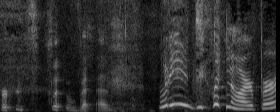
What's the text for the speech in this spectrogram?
hurts so bad. Harper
